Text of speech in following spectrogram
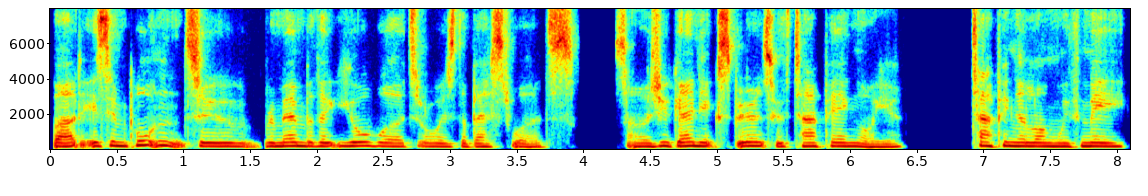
but it's important to remember that your words are always the best words. So as you gain experience with tapping or you're tapping along with me,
